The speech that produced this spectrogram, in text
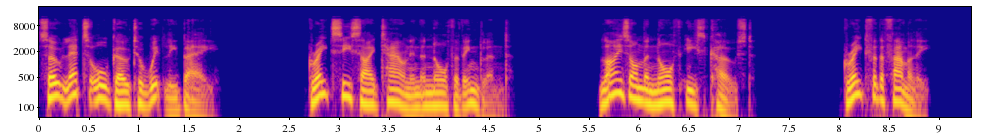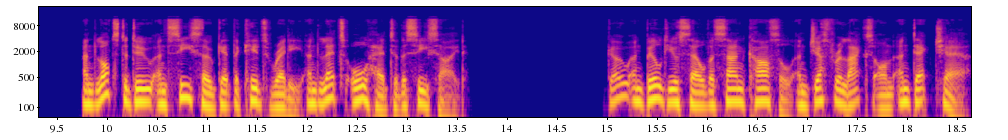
So let's all go to Whitley Bay. Great seaside town in the north of England. Lies on the northeast coast. Great for the family. And lots to do and see so get the kids ready and let's all head to the seaside. Go and build yourself a sand castle and just relax on an deck chair.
